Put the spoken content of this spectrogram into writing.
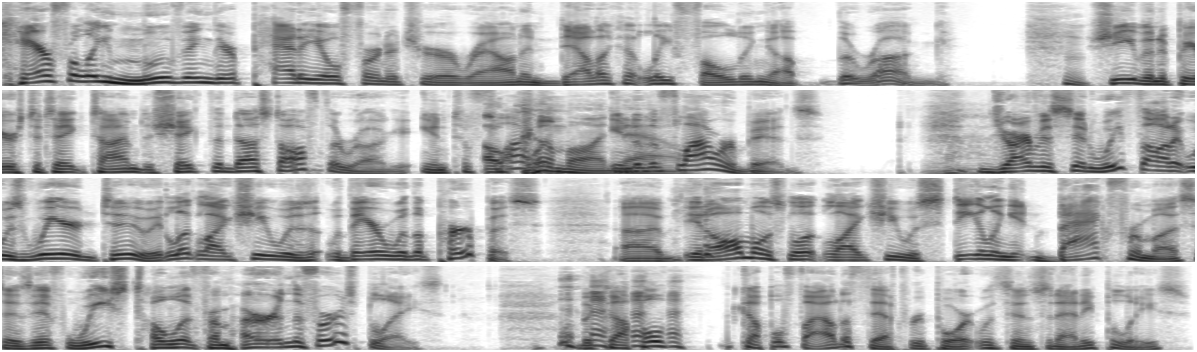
carefully moving their patio furniture around and delicately folding up the rug. She even appears to take time to shake the dust off the rug into Oh, flower, come on into now. the flower beds. Jarvis said, We thought it was weird too. It looked like she was there with a purpose. Uh, it almost looked like she was stealing it back from us as if we stole it from her in the first place. The couple, the couple filed a theft report with Cincinnati police.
